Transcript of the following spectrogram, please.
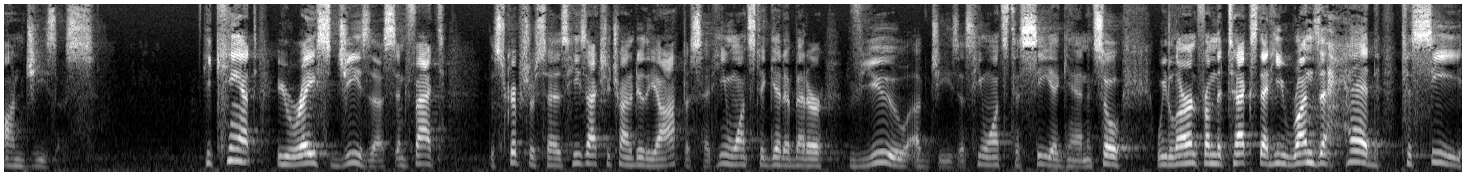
on Jesus. He can't erase Jesus. In fact, the scripture says he's actually trying to do the opposite. He wants to get a better view of Jesus. He wants to see again. And so we learn from the text that he runs ahead to see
